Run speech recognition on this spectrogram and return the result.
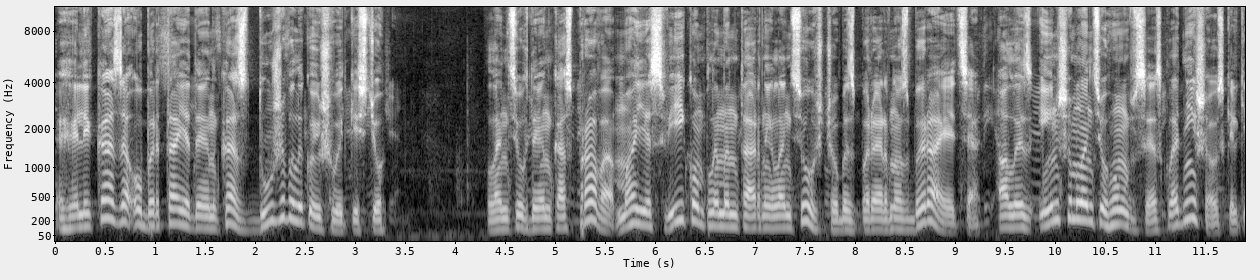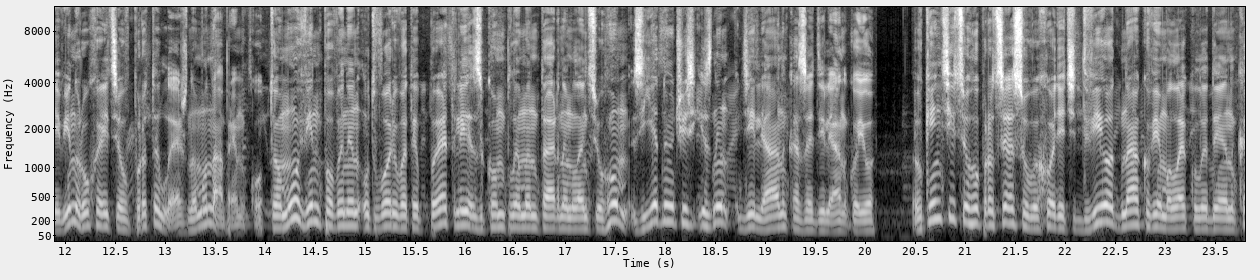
Геліказа обертає ДНК з дуже великою швидкістю. Ланцюг ДНК справа має свій комплементарний ланцюг, що безперервно збирається, але з іншим ланцюгом все складніше, оскільки він рухається в протилежному напрямку. Тому він повинен утворювати петлі з комплементарним ланцюгом, з'єднуючись із ним ділянка за ділянкою. В кінці цього процесу виходять дві однакові молекули ДНК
